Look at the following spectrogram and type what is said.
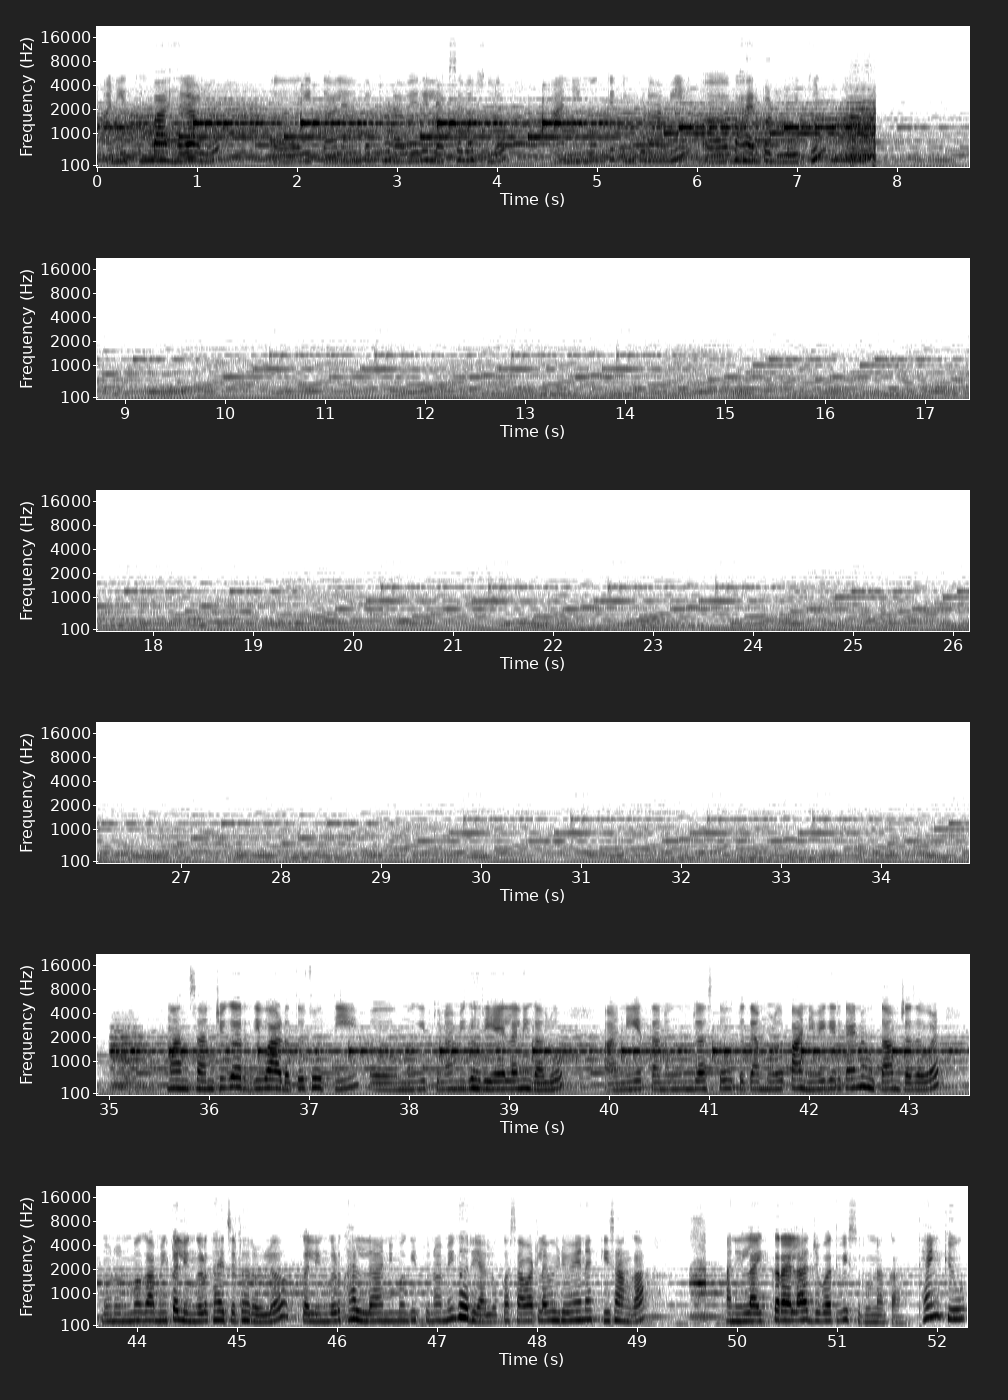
आणि इथून बाहेर आलो. इथं आल्यानंतर थोडा वेळ रिलॅक्स बसलो आणि मग तिथून पुढं आम्ही बाहेर पडलो इथून. माणसांची गर्दी वाढतच होती. मग इथून आम्ही घरी यायला निघालो आणि येताना ऊन जास्त होतं त्यामुळं पाणी वगैरे काही नव्हतं आमच्याजवळ. म्हणून मग आम्ही कलिंगड खायचं ठरवलं. कलिंगड खाल्लं आणि मग इथून आम्ही घरी आलो. कसा वाटला व्हिडिओ हे नक्की सांगा. आणि लाईक करायला अजिबात विसरू नका. थँक्यू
